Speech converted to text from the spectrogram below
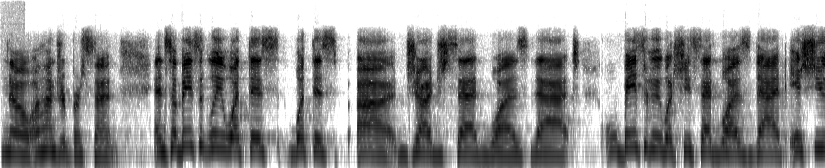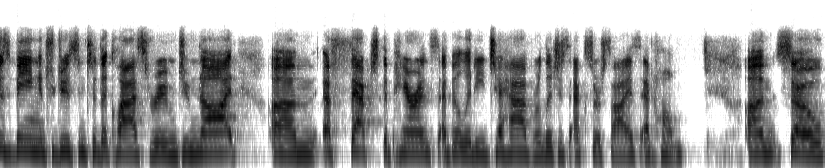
No, 100%. And so basically what this what this uh, judge said was that basically what she said was that issues being introduced into the classroom do not um, affect the parents' ability to have religious exercise at home. Um, so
